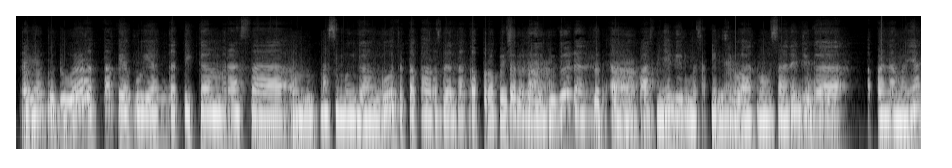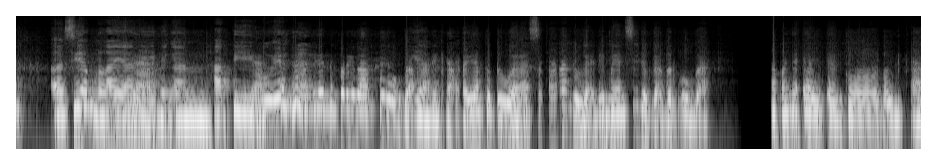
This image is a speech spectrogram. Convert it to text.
Nah yang kedua, tetap ya Bu ya ketika merasa em, masih mengganggu tetap harus datang ke profesional Tetap, juga dan tetap. eh, pastinya di rumah sakit Ya. jiwa Atma Husada Ya. juga apa namanya eh, siap melayani Ya. dengan hati Ya. Bu ya. itu perilaku Mbak Iya. Marika. Nah, yang kedua, sekarang juga dimensi juga berubah. Namanya el- ekologika,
